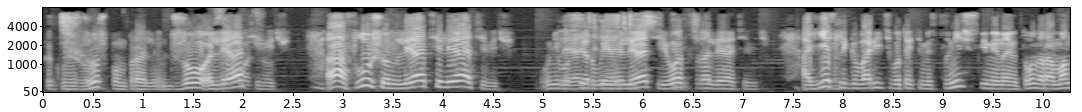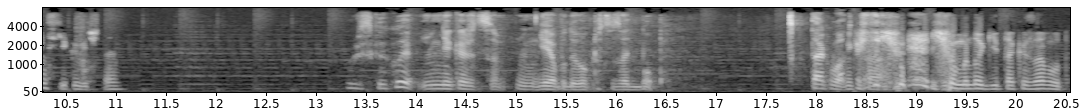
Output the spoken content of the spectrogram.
Как он, Джо. Джош, по-моему, правильно? Джо Леатевич. А, слушай, он Леати Леатевич. У него Леати первое имя Леатевич Леати, его отца Леатевич. А если говорить вот этими сценическими именами, то он Роман Сикович, да. Ужас какой. Мне кажется, я буду его просто звать Боб. Так вот. Мне кажется, ее многие так и зовут.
